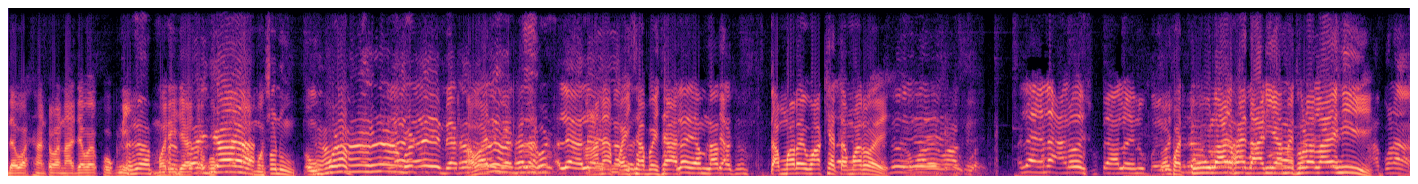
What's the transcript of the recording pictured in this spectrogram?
દવા છાંટવા ના જવાય કોકની મરી જાય પૈસા. પૈસા. છે. તમારો તું લાયો હોય દાડી અમે થોડા લાયા હી. આ પણ આ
